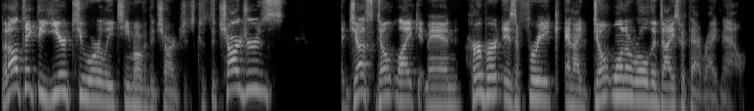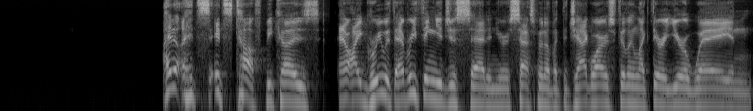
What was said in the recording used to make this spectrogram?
But I'll take the year too early team over the Chargers because the Chargers, I just don't like it, man. Herbert is a freak, and I don't want to roll the dice with that right now. I it's it's tough because I agree with everything you just said in your assessment of like the Jaguars feeling like they're a year away, and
